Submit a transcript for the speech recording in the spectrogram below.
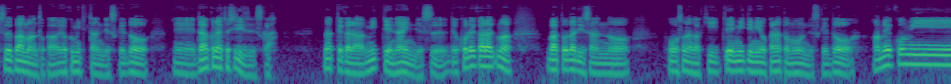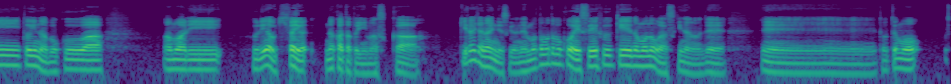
スーパーマンとかをよく見てたんですけど、えーダークナイトシリーズですか。なってから見てないんです。で、これから、まあ、バッドダディさんの放送なんか聞いて見てみようかなと思うんですけど、アメコミというのは僕はあまり触れ合う機会がなかったと言いますか、嫌いじゃないんですけどね、もともと僕は SF 系のものが好きなので、えー、とても好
